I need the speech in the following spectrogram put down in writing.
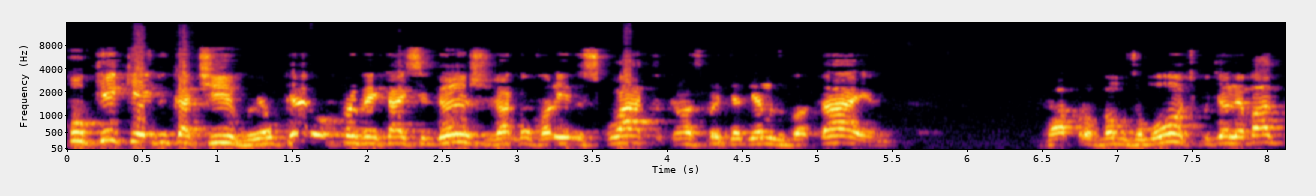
Por que, que é educativo? Eu quero aproveitar esse gancho, já que eu falei dos quatro que nós pretendemos votar, já aprovamos um monte, podia levar,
